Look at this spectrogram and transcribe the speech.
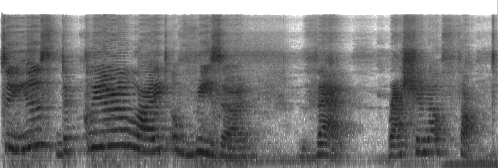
to use the clear light of reason, that rational thought,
